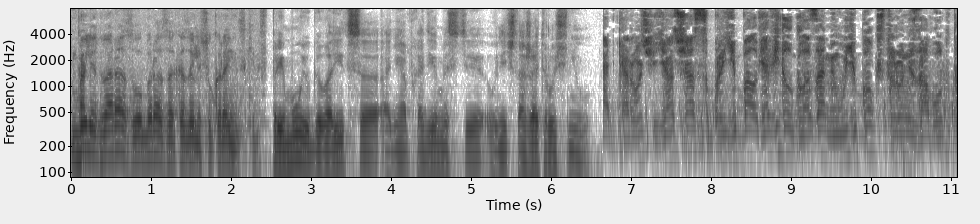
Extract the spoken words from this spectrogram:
как- Были два раза, оба раза оказались украинскими. впрямую говорится о необходимости уничтожать русню. Короче, я сейчас проебал, я видел глазами уебок сторонний завод.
